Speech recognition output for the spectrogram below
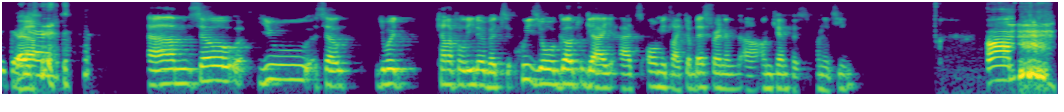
Cheat code. Yeah. Um, so you so you were kind of a leader, but who is your go-to guy at Ole Miss, like your best friend on, uh, on campus on your team? Um, I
